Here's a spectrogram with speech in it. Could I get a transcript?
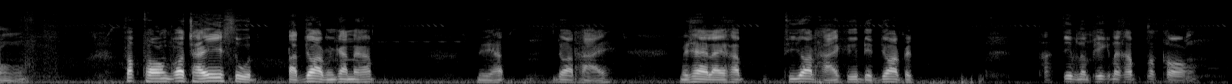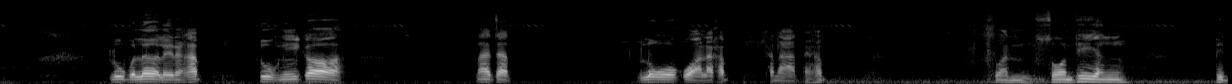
ง ฟักทองก็ใช้สูตรตัดยอดเหมือนกันนะครับ นี่ครับ ยอดหาย ไม่ใช่อะไรครับ ที่ยอดหายคือเด็ดยอดไปจิ้มน้ำพริกนะครับ ฟักทอง ลูกเบลเลอร์เลยนะครับ ลูกนี้ก็น่าจะโลกว่าแล้วครับ ขนาดนะครับ ส่วนโซนที่ยังติด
